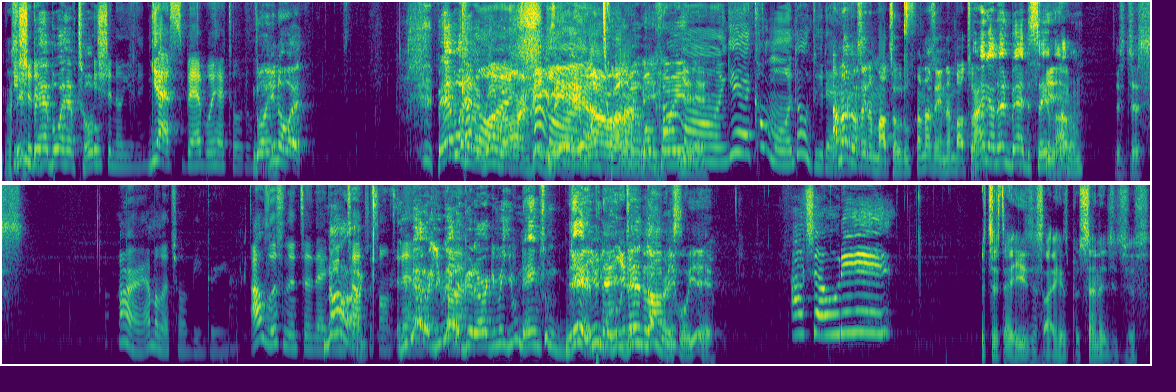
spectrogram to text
That's He it. should- Did should've- Bad Boy have You total? should know your name. Yes, Bad Boy had total. Well, you know what? Bad Boy had a run with R and B come because they had on. 112 at one R&B. point. Come Yeah. on, yeah, come on, don't do that. I'm not gonna say nothing about total. I'm not saying nothing about total. I ain't got nothing bad to say Yeah. about him. It's just All right, I'm gonna let y'all be great. I was listening to that No, Gina Thompson song today. you got a you got a good argument. You name some yeah. You, people name, who you did named a lot of numbers. people. Yeah. I showed it. It's just that he's just like his percentage is just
